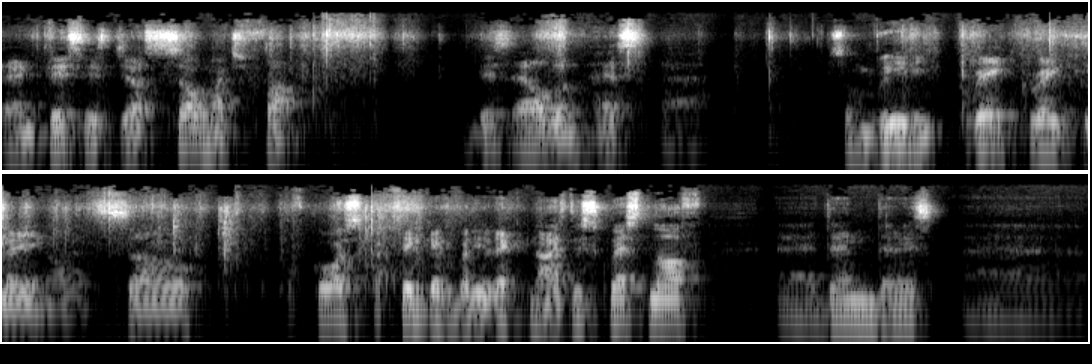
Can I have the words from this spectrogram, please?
and this is just so much fun. This album has uh, some really great, great playing on it. So, of course, I think everybody recognizes this Questlove then there is uh,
